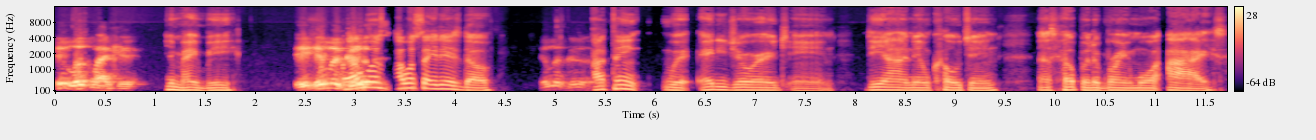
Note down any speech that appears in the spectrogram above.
It looked like it. It may be. It, it looked I was. I will say this though. it looked good. I think with Eddie George and Deion and them coaching, that's helping to bring more eyes,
